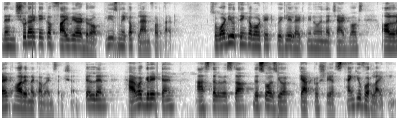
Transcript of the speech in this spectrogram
then should I take a five year drop? Please make a plan for that. So what do you think about it? Quickly let me know in the chat box, alright, or in the comment section. Till then, have a great time. Hasta la vista. This was your Capto Shreyas. Thank you for liking.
